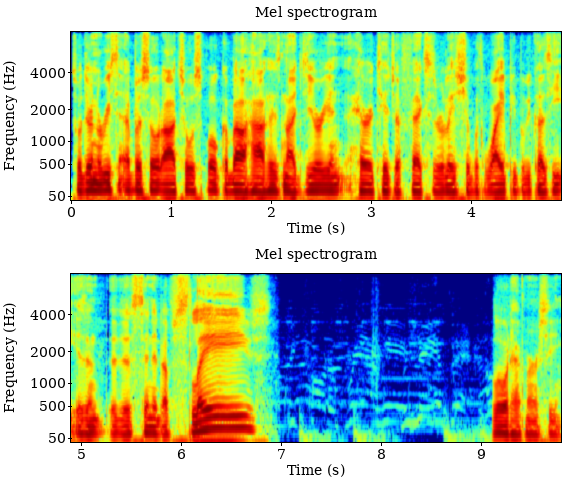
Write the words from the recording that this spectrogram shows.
So during the recent episode, Acho spoke about how his Nigerian heritage affects his relationship with white people because he isn't a descendant of slaves. Lord have mercy.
